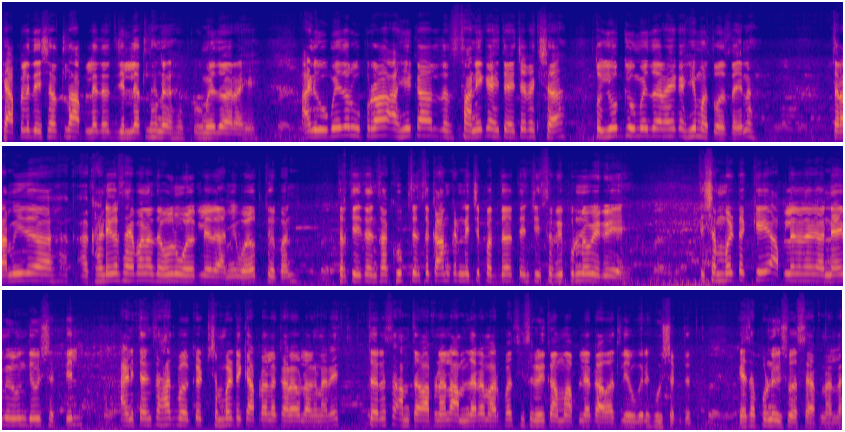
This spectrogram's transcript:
हे आपल्या देशातला आपल्या त्या जिल्ह्यातला न- उमेदवार आहे. आणि उमेदवार उपरा आहे का स्थानिक आहे त्याच्यापेक्षा तो योग्य उमेदवार आहे का हे महत्त्वाचं आहे ना. तर आम्ही अ, खांडेकर साहेबांना जवळून ओळखलेलं आहे. आम्ही ओळखतोय पण. तर ते त्यांचा खूप त्यांचं काम करण्याची पद्धत त्यांची सगळी पूर्ण वेगळी आहे. ते शंभर टक्के आपल्याला न्याय मिळवून देऊ शकतील आणि त्यांचा हात बळकट शंभर टक्के आपल्याला करावं लागणार आहे. तरच आमचा आपल्याला आमदारामार्फत ही सगळी कामं आपल्या गावातली वगैरे होऊ शकतात. याचा पूर्ण विश्वास आहे आपल्याला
